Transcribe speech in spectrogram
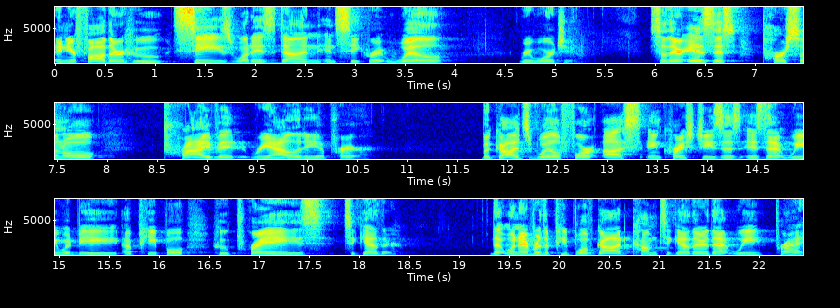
and your Father who sees what is done in secret will reward you. So there is this personal, private reality of prayer. But God's will for us in Christ Jesus is that we would be a people who prays together. That whenever the people of God come together, that we pray.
